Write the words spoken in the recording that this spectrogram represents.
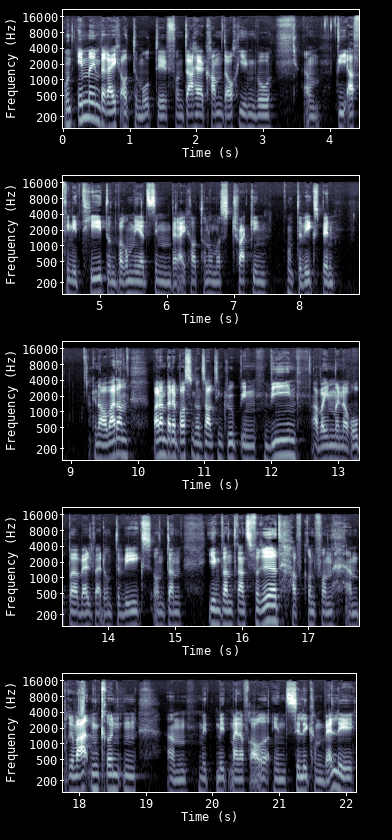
und immer im Bereich Automotive. Und daher kommt auch irgendwo ähm, die Affinität und warum ich jetzt im Bereich autonomes Trucking unterwegs bin. Genau, war dann, war dann bei der Boston Consulting Group in Wien, aber immer in Europa, weltweit unterwegs und dann irgendwann transferiert aufgrund von ähm, privaten Gründen ähm, mit, mit meiner Frau in Silicon Valley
